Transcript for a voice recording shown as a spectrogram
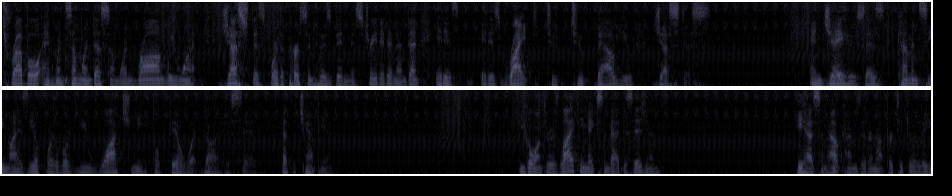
trouble. And when someone does someone wrong, we want justice for the person who has been mistreated and undone. It is, it is right to, to value justice. And Jehu says, Come and see my zeal for the Lord. You watch me fulfill what God has said. That's a champion. You go on through his life, he makes some bad decisions. He has some outcomes that are not particularly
